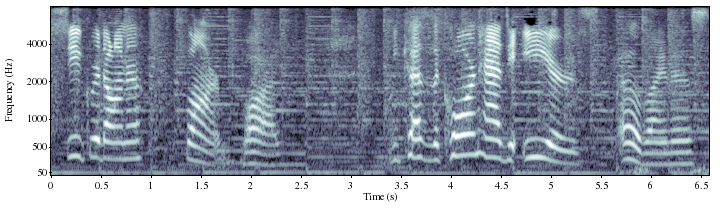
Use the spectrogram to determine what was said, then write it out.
secret on a farm? Why? Because the corn has ears. Oh, Linus.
